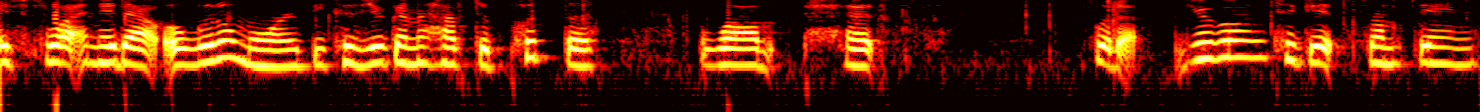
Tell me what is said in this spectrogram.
is flatten it out a little more because you're going to have to put the blob pet's foot up. You're going to get something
